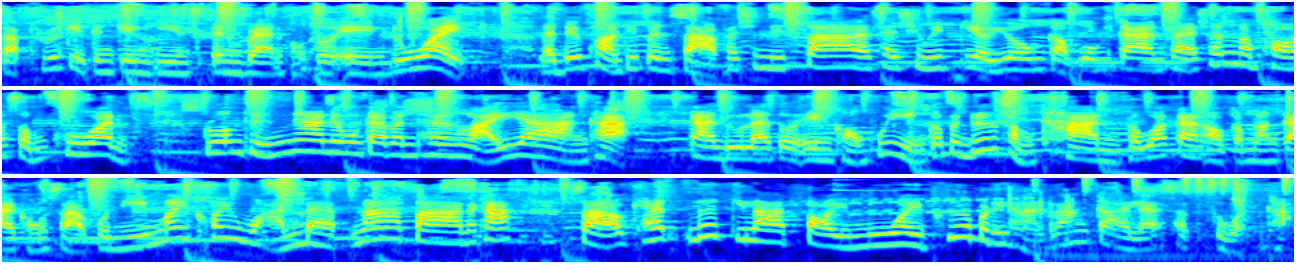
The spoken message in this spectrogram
จับธุรกิจกางเกงยีนส์เป็นแบรนด์ของตัวเองด้วย และด้วยความที่เป็นสาวแฟชั่นนิสต้าและใช้ชีวิตเกี่ยวโยงกับวงการแฟชั่นมาพอสมควร รวมถึงงานในวงการบันเทิงหลายอย่างค่ะ การดูแลตัวเองของผู้หญิงก็เป็นเรื่องสำคัญ เพราะว่าการออกกำลังกายของสาวคนนี้ไม่ค่อยหวานแบบหน้าตานะคะ สาวแคทเลือกกีฬาต่อยมวย เพื่อบริหารร่างกายและสัดส่วนค่ะ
